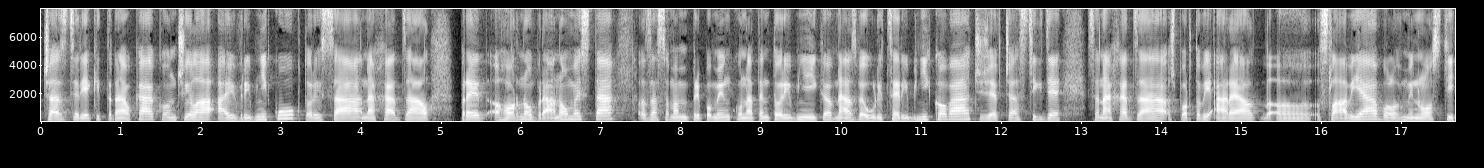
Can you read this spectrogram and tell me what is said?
časť rieky Trnavka končila aj v rybníku, ktorý sa nachádzal pred hornou bránou mesta. Zasa máme pripomienku na tento rybník v názve ulice Rybníková, čiže v časti, kde sa nachádza športový areál e, Slávia, bolo v minulosti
